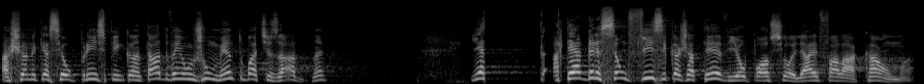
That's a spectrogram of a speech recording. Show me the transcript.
achando que ia ser o príncipe encantado, veio um jumento batizado, né? Até agressão física já teve, e eu posso olhar e falar, calma.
